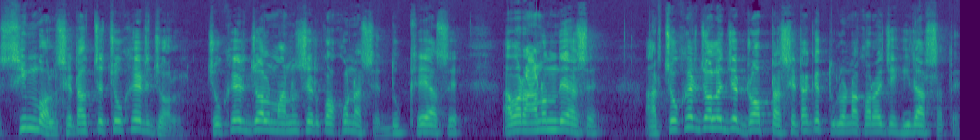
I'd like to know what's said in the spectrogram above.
সিম্বল সেটা হচ্ছে চোখের জল। চোখের জল মানুষের কখন আসে? দুঃখে আসে, আবার আনন্দে আসে। আর চোখের জলের যে ড্রপটা সেটাকে তুলনা করা হয়েছে হীরার সাথে।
